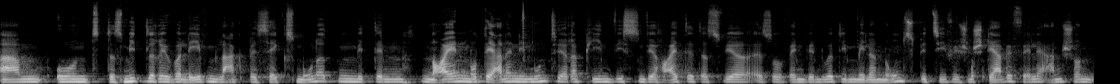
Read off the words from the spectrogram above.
Ähm, und das mittlere Überleben lag bei sechs Monaten. Mit den neuen modernen Immuntherapien wissen wir heute, dass wir, also wenn wir nur die melanomspezifischen Sterbefälle anschauen,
